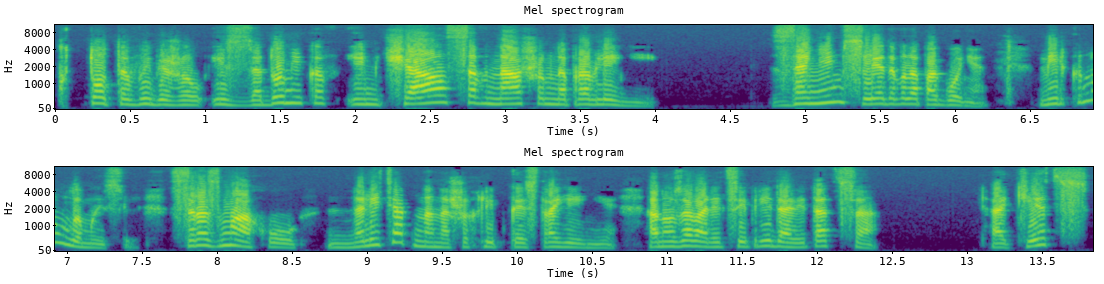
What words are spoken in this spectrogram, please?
кто-то выбежал из-за домиков и мчался в нашем направлении. За ним следовала погоня. Мелькнула мысль. С размаху налетят на наше хлипкое строение. Оно завалится и придавит отца. Отец,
